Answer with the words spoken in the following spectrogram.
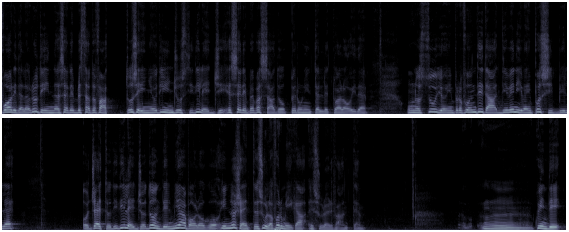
fuori dalla routine sarebbe stato fatto segno di ingiusti di leggi e sarebbe passato per un intellettualoide. Uno studio in profondità diveniva impossibile oggetto di dileggio donde il mio apologo innocente sulla formica e sull'elefante. Mm, quindi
